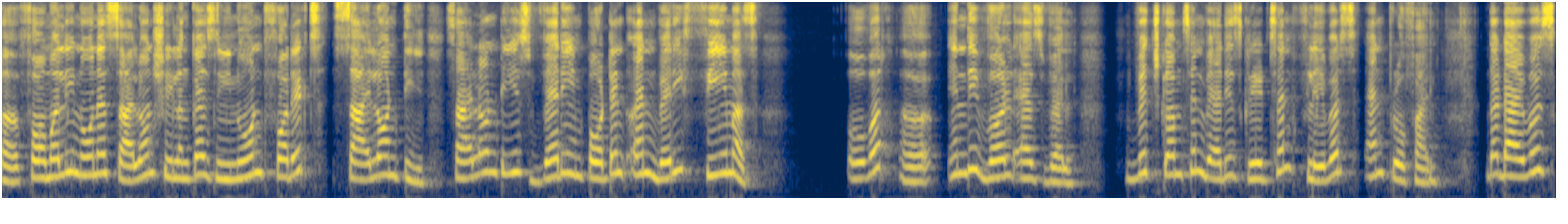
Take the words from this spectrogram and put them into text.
uh, formerly known as Ceylon, Sri Lanka is renowned for its Ceylon tea. Ceylon tea is very important and very famous over uh, in the world as well, which comes in various grades and flavors and profile. The diverse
